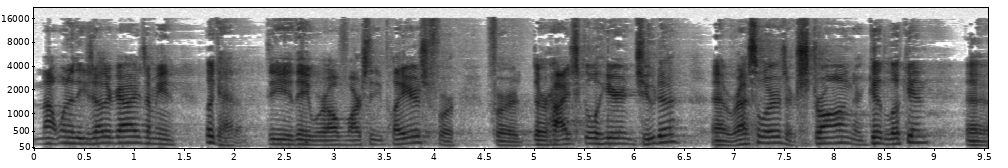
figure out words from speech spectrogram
Not one of these other guys. I mean, look at them. They, they were all varsity players for, for their high school here in Judah. Uh, wrestlers are strong, they're good looking, uh,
